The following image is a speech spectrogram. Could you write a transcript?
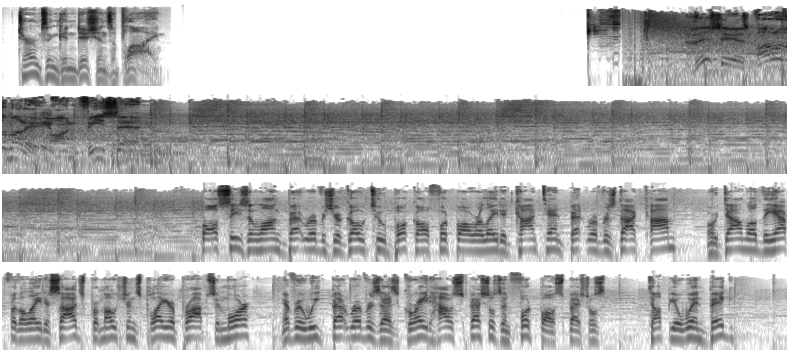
Terms and conditions apply. This is Follow the Money on VSIN. All season long, BetRivers, your go to book, all football related content, betrivers.com, or download the app for the latest odds, promotions, player props, and more. Every week, BetRivers has great house specials and football specials to help you win big.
